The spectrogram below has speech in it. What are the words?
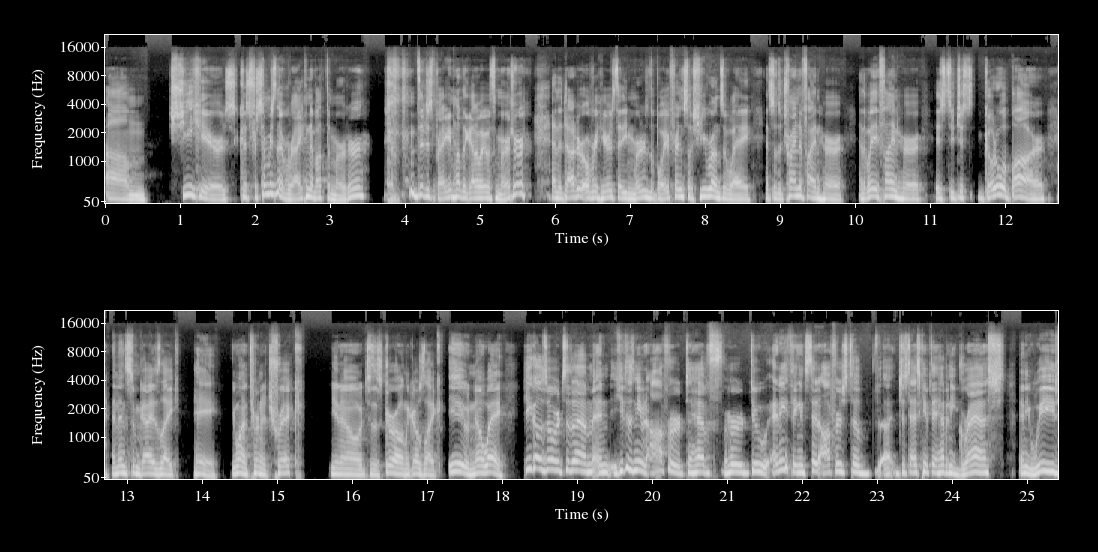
um, she hears because for some reason they're bragging about the murder. they're just bragging how they got away with murder, and the daughter overhears that he murdered the boyfriend, so she runs away. And so they're trying to find her, and the way they find her is to just go to a bar, and then some guy is like, "Hey, you want to turn a trick?" You know, to this girl, and the girl's like, "Ew, no way." He goes over to them, and he doesn't even offer to have her do anything. Instead, offers to uh, just asking if they have any grass, any weed,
